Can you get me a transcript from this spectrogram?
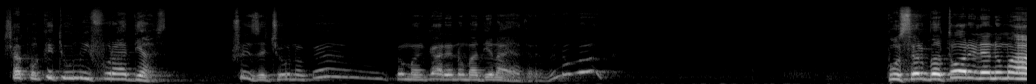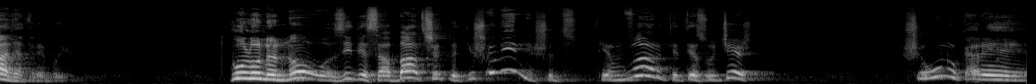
Și apă câte unul furat de asta. Și zice unul că, că mâncare numai din aia trebuie. Nu mănânc. Cu sărbătorile numai alea trebuie. Cu lună nouă, zi de sabat și câte. Și vine și te învârte, te sucești. Și unul care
